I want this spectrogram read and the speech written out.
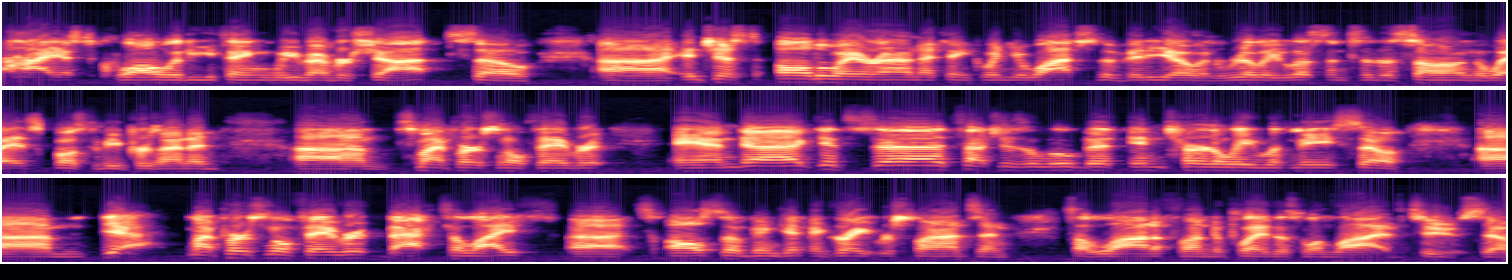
highest quality thing we've ever shot. So it just all the way around. I think when you watch the video and really listen to the song the way it's supposed to be presented, um, it's my personal favorite and uh, gets uh, touches a little bit internally with me. So, um, yeah, my personal favorite, Back to Life. Uh, it's also been getting a great response, and it's a lot of fun to play this one live too. So,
